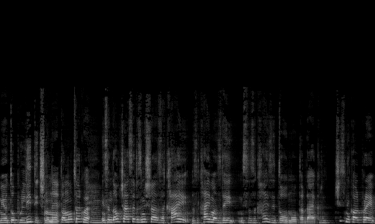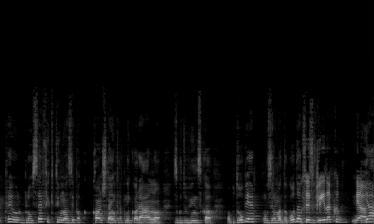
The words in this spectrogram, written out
imel to politično Ne, noto noter. je. In sem dolgo časa razmišljala, zakaj, zakaj ima zdaj, mislim, zakaj zdaj to noter daje, ker čist nikoli prej, prej je bilo vse fiktivno, zdaj pa končno enkrat neko realno zgodovinsko obdobje oziroma dogodek. Vse zgleda kot. Ja, Ja,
